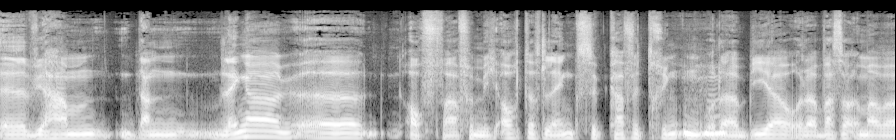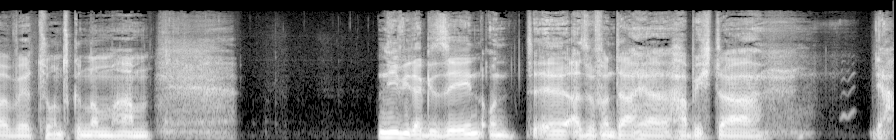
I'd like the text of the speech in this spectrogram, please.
Äh, wir haben dann länger, äh, auch war für mich auch das längste Kaffee trinken Mhm. oder Bier oder was auch immer wir zu uns genommen haben. Nie wieder gesehen und äh, also von daher habe ich da, ja,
